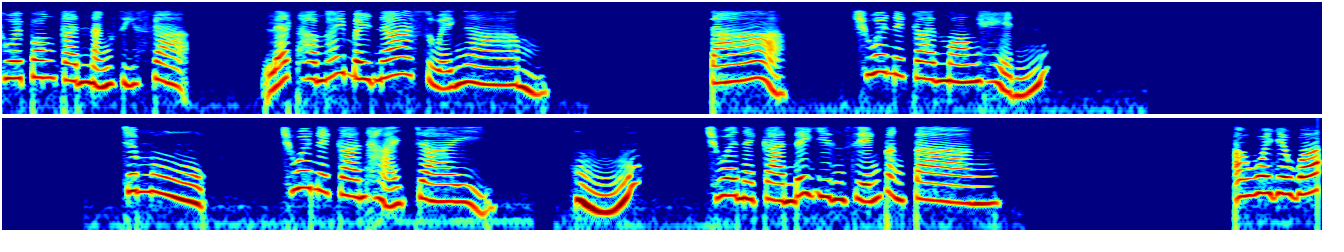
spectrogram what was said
ช่วยป้องกันหนังศีรษะ และทำให้ใบหน้าสวยงาม ตา ช่วยในการมองเห็น จมูก ช่วยในการหายใจ หู ช่วยในการได้ยินเสียงต่างๆ อวัยวะ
